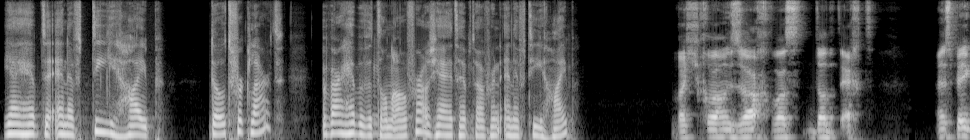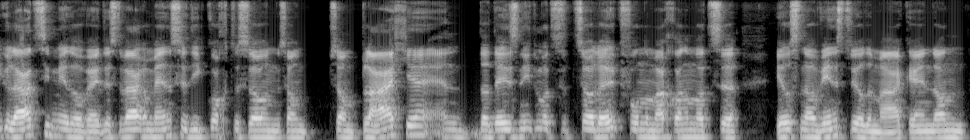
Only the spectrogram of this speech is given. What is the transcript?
Jij hebt de NFT-hype doodverklaard. Waar hebben we het dan over als jij het hebt over een NFT-hype? Wat je gewoon zag was dat het echt een speculatiemiddel werd. Dus er waren mensen die kochten zo'n zo'n zo'n plaatje. En dat deden ze niet omdat ze het zo leuk vonden, maar gewoon omdat ze heel snel winst wilden maken. En dan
